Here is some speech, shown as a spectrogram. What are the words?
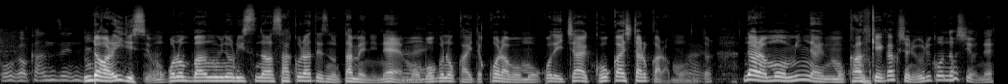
考が完全に。だからいいですよ。もうこの番組のリスナーさくらテスのためにね、はい。もう僕の書いたコラムをもうここでいち早く公開してあるからもう本当に、だからもうみんなもう関係各所に売り込んでほしいよね。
